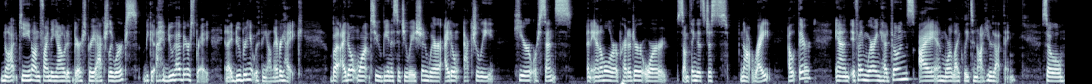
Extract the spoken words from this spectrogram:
not keen on finding out if bear spray actually works because I do have bear spray and I do bring it with me on every hike. But I don't want to be in a situation where I don't actually hear or sense an animal or a predator or something that's just not right out there. And if I'm wearing headphones, I am more likely to not hear that thing. So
